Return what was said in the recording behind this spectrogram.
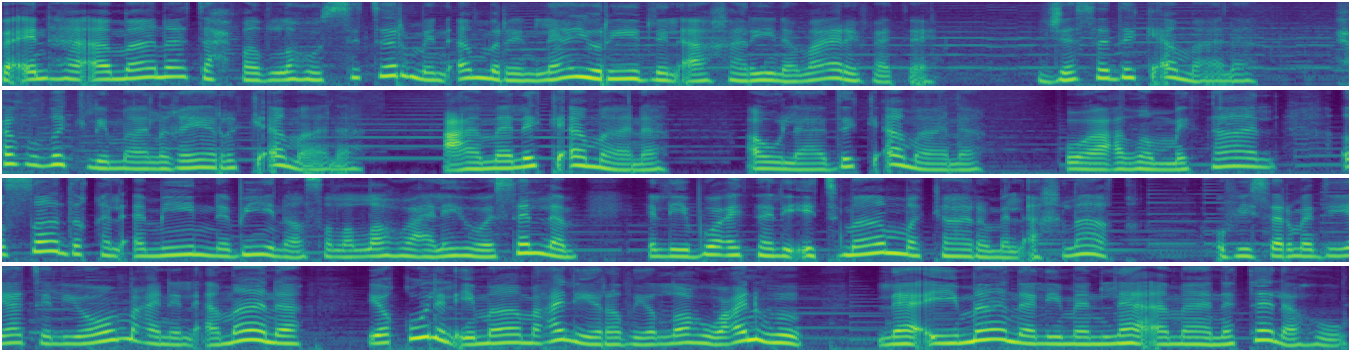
فإنها أمانة تحفظ له الستر من أمر لا يريد للآخرين معرفته. جسدك أمانة حفظك لمال غيرك أمانة عملك أمانة أولادك أمانة. وأعظم مثال الصادق الأمين نبينا صلى الله عليه وسلم اللي بعث لإتمام مكارم الأخلاق. وفي سرمديات اليوم عن الأمانة يقول الإمام علي رضي الله عنه لا إيمان لمن لا أمانة له.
